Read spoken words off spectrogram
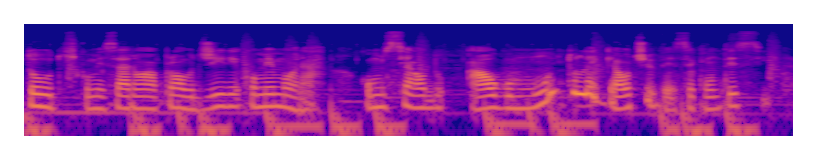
Todos começaram a aplaudir e a comemorar, como se algo, algo muito legal tivesse acontecido.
